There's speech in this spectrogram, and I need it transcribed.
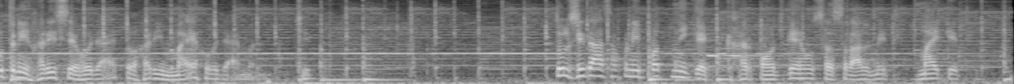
उतनी हरि से हो जाए तो हरिमय हो जाए मन चित्त। तुलसीदास अपनी पत्नी के घर पहुँच गए वो ससुराल में थी, मायके थी।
